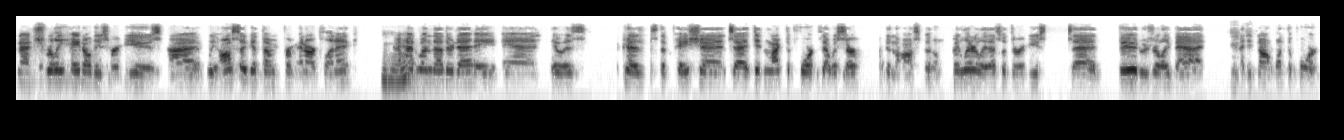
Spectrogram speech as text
And I just really hate all these reviews. Uh, we also get them from in our clinic. Mm-hmm. I had one the other day, and it was because the patient uh, didn't like the pork that was served in the hospital. I mean, literally, that's what the review said. Food was really bad. I did not want the pork.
